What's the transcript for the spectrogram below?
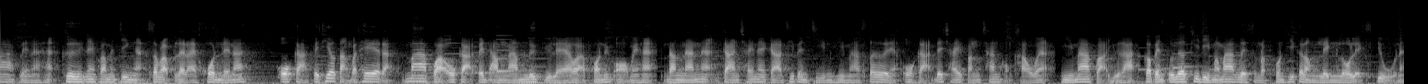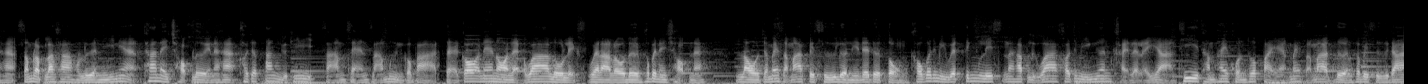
มากๆเลยนะฮะ คือในความเป็นจริงอะสำหรับหลาย ๆคนเลยนะโอกาสไปเที่ยวต่างประเทศอะมากกว่าโอกาสไปดำน้ำลึกอยู่แล้วอะพอนึกออกไหมฮะ ดังนั้นอะการใช้ในาการที่เป็น GMT Master เนี่ยโอกาสได้ใช้ฟังก์ชันของเขาอะมีมากกว่าอยู่แล้วก็เป็นตัวเลือกที่ดีมากๆเลยสำหรับคนที่กำลังเล็ง Rolex อยู่นะฮะสำหรับราคาของเรือนนี้เนี่ยถ้าในช็อปเลยนะฮะเขาจะตั้งอยู่ที่ 3 3 0 0 0 0กว่าบาท แต่ก็แน่นอนแหละว่า Rolex เวลาเราเดินเข้าไปในช็อปนะเราจะไม่สามารถไปซื้อเรือนนี้ได้โดยตรง เขาก็จะมี waiting list นะครับ หรือว่าเขาจะมีเงื่อนไขหลาย ๆ อย่าง ที่ทำให้คนทั่วไปไม่สามารถเดินเข้าไปซื้อได้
